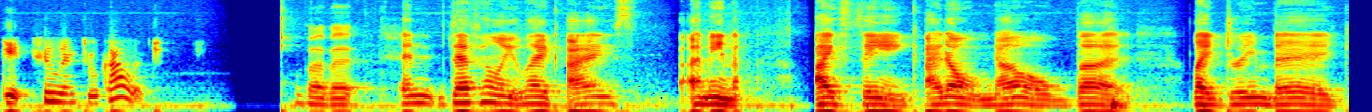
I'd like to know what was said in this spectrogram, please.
get to and through college. Love it. And definitely, like I, I mean, I think I don't know, but like dream big.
